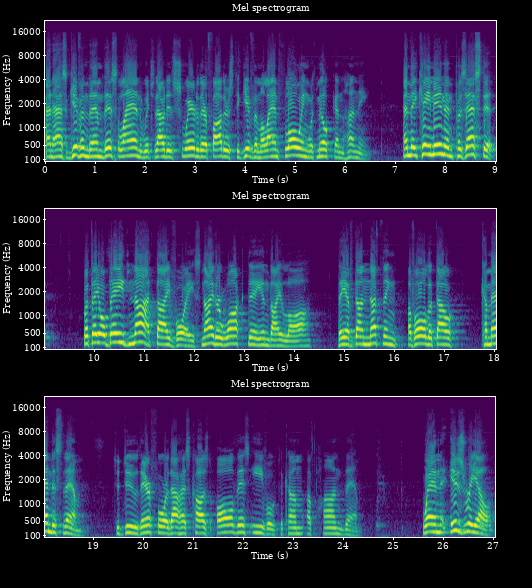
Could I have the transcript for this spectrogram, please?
And hast given them this land which thou didst swear to their fathers to give them, a land flowing with milk and honey. And they came in and possessed it. But they obeyed not thy voice, neither walked they in thy law. They have done nothing of all that thou commandest them to do. Therefore, thou hast caused all this evil to come upon them. When Israel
